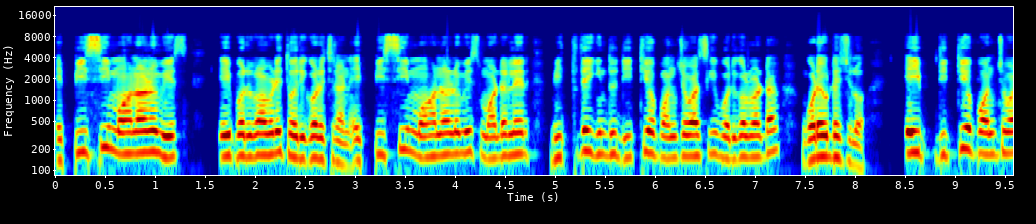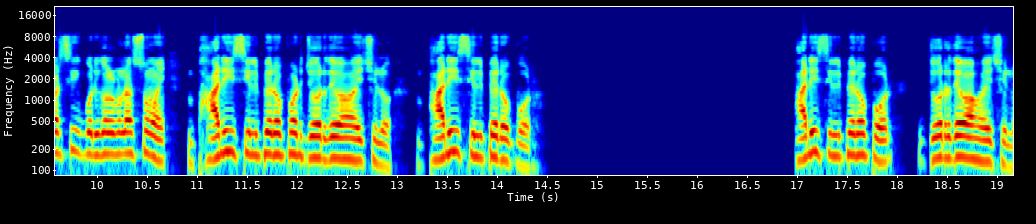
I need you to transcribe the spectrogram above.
এই পিসি মহালানবিস এই পরিকল্পনাটি তৈরি করেছিলেন। এই পিসি মহানলমিস মডেলের ভিত্তিতেই কিন্তু দ্বিতীয় পঞ্চবার্ষিকী পরিকল্পনাটা গড়ে উঠেছিল। এই দ্বিতীয় পঞ্চবার্ষিকী পরিকল্পনার সময় ভারী শিল্পের ওপর জোর দেওয়া হয়েছিল। ভারী শিল্পের ওপর। ভারী শিল্পের ওপর জোর দেওয়া হয়েছিল।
